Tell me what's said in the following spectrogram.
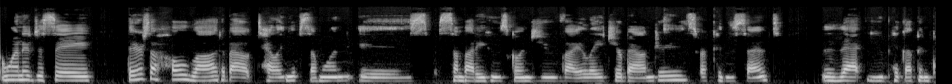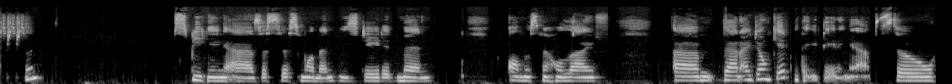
I wanted to say there's a whole lot about telling if someone is somebody who's going to violate your boundaries or consent that you pick up in person. Speaking as a cis woman who's dated men almost my whole life, um, that I don't get with dating apps. So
